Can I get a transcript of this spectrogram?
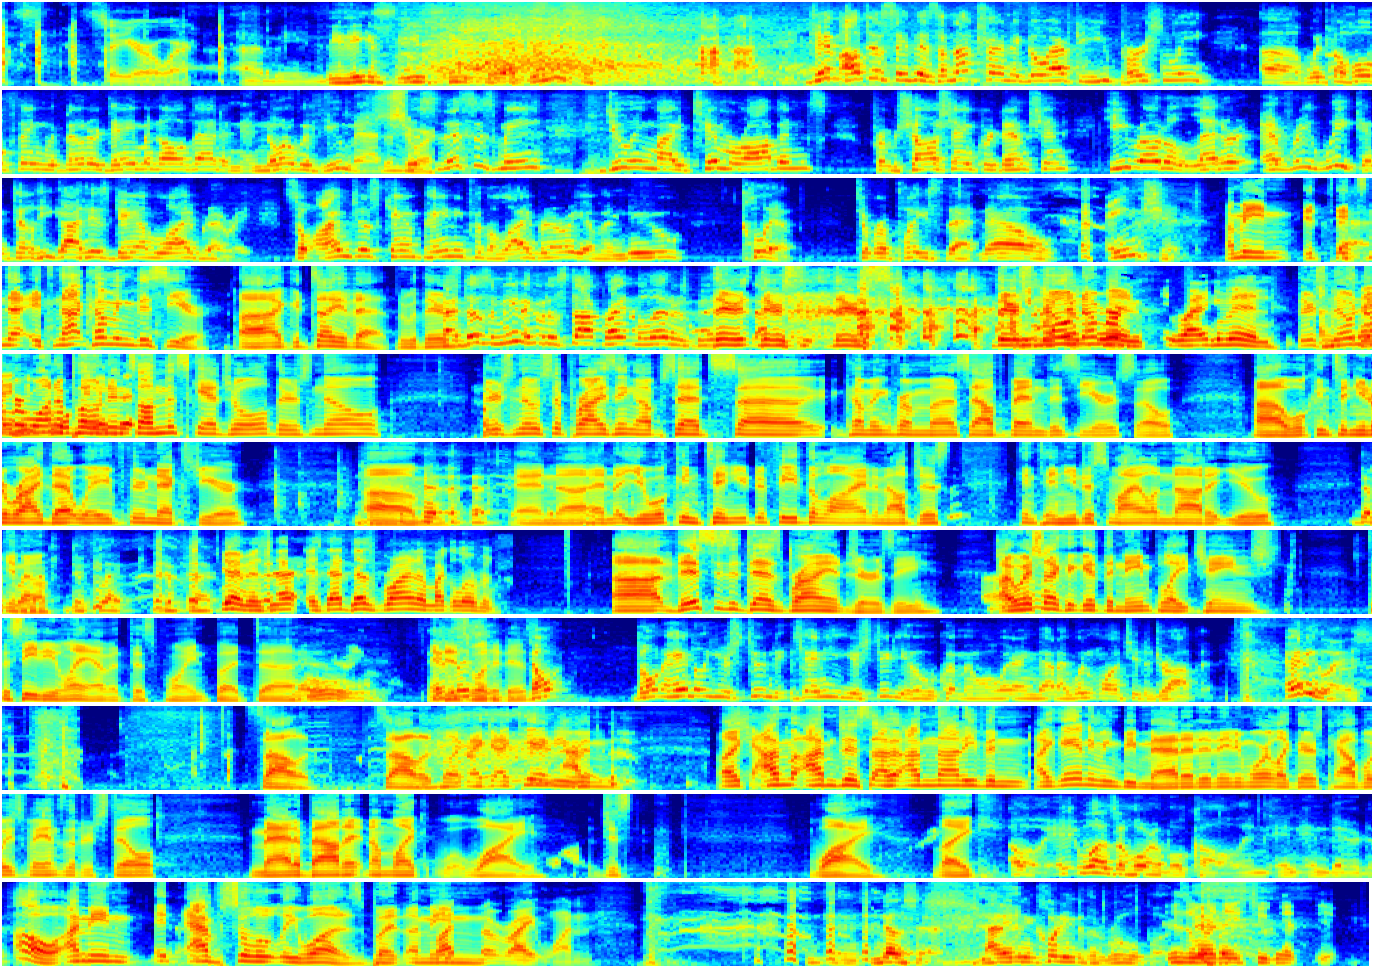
so you're aware. I mean, these, these, these yeah, listen. I'll just say this: I'm not trying to go after you personally uh, with the whole thing with Notre Dame and all that, and, and nor with you, Matt. Sure. This, this is me doing my Tim Robbins from Shawshank Redemption. He wrote a letter every week until he got his damn library. So I'm just campaigning for the library of a new clip to replace that now ancient. I mean, it, it's not it's not coming this year. Uh, I can tell you that. There's That doesn't mean I'm going to stop writing the letters, man. there, there's there's there's no number them in, writing them in. There's I'm no number one I'm okay with opponents on the schedule. There's no there's no surprising upsets uh, coming from uh, South Bend this year. So uh, we'll continue to ride that wave through next year. Um, and uh, and you will continue to feed the line, and I'll just continue to smile and nod at you. deflect, you know. deflect, deflect. Jim, is that is that Dez Bryant or Michael Irvin? Uh, this is a Dez Bryant jersey. I wish I could get the nameplate changed to CeeDee Lamb at this point, but uh, Hey, it is what it is. Don't don't handle your student any of your studio equipment while wearing that. I wouldn't want you to drop it. Anyways, solid. Solid. Like i, I can't even like i'm i'm just I, i'm not even i can't even be mad at it anymore. Like there's cowboys fans that are still mad about it and i'm like why? Just why like oh, it was a horrible call in in, in their defense. oh i mean it absolutely was but i But mean the right one. No, sir, not even according to the rule book. This is where these two get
